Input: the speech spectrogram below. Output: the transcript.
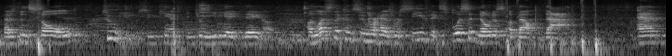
that has been sold to you, so you can't intermediate data, unless the consumer has received explicit notice about that and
